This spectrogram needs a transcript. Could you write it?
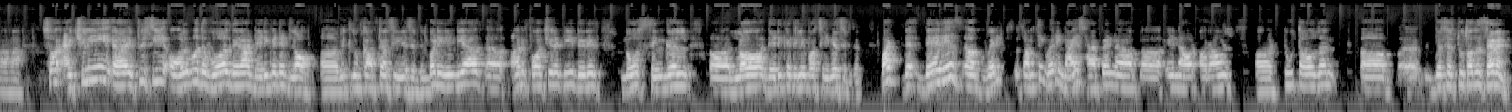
Uh-huh. So actually, uh, if you see all over the world, there are dedicated law uh, which look after senior citizens. But in India, uh, unfortunately, there is no single uh, law dedicatedly for senior citizens. But th- there is uh, very something very nice happened uh, uh, in our around uh, 2000. Uh, this is 2007,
